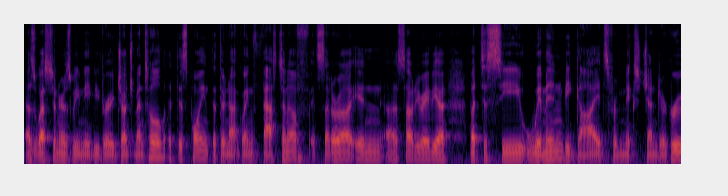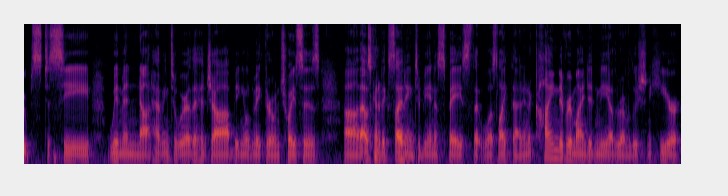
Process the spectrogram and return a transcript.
as Westerners, we may be very judgmental at this point that they're not going fast enough, etc., in uh, Saudi Arabia. But to see women be guides for mixed gender groups, to see women not having to wear the hijab, being able to make their own choices, uh, that was kind of exciting to be in a space that was like that. And it kind of reminded me of the revolution here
